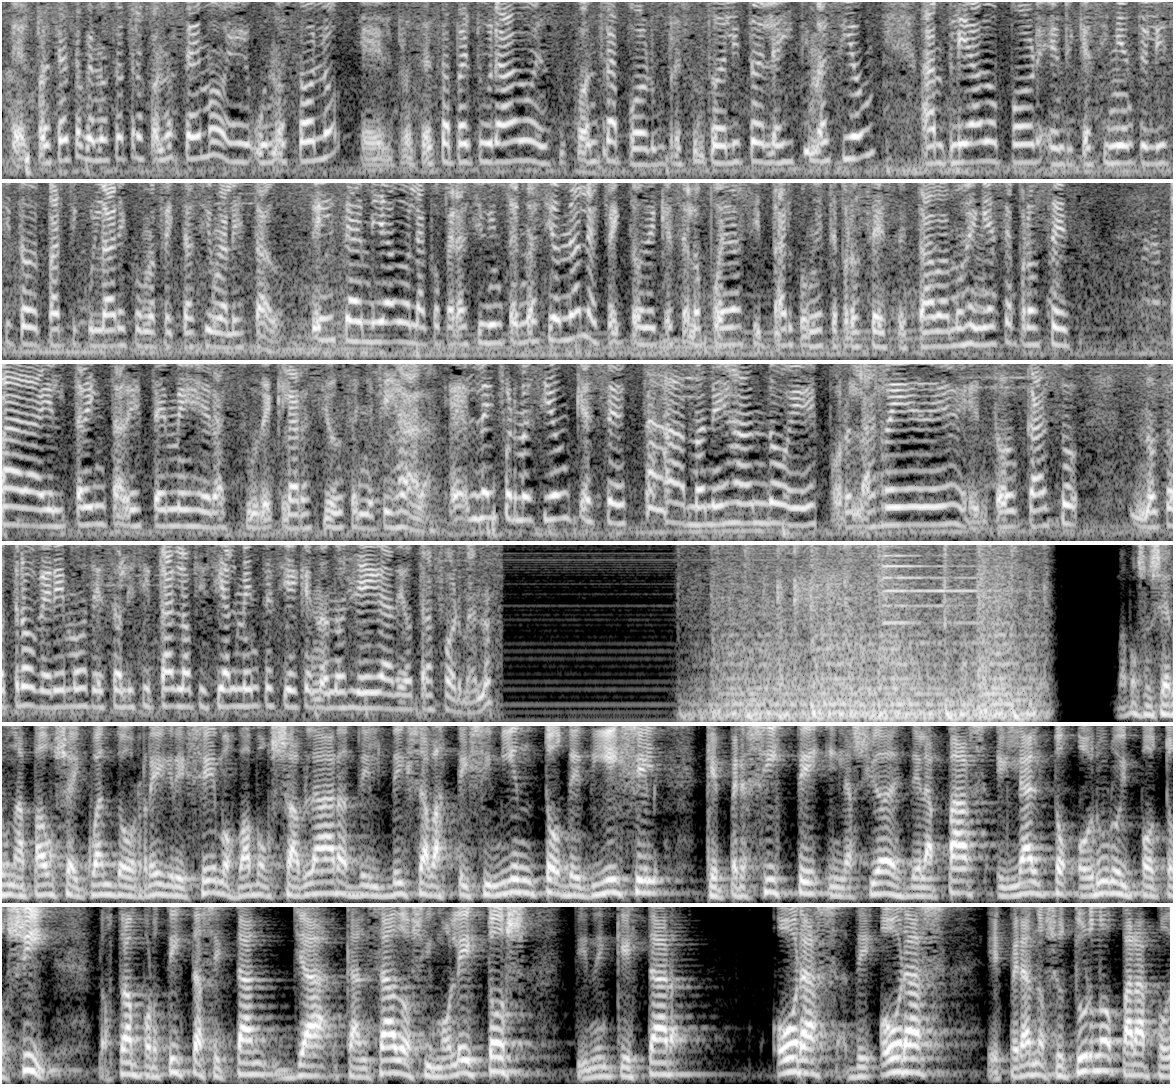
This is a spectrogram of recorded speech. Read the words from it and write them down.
El proceso que nosotros conocemos es uno solo, el proceso aperturado en su contra por un presunto delito de legitimación, ampliado por enriquecimiento ilícito de particulares con afectación al Estado. Sí, se ha enviado la cooperación internacional a efecto de que se lo pueda citar con este proceso. Estábamos en ese proceso para el 30 de este mes era su declaración fijada. Eh, la información que se está manejando es por las redes, en todo caso nosotros veremos de solicitarla oficialmente si es que no nos llega de otra forma, ¿no? Vamos a hacer una pausa y cuando regresemos vamos a hablar del desabastecimiento de diésel que persiste en las ciudades de La Paz, El Alto, Oruro y Potosí. Los transportistas están ya cansados y molestos, tienen que estar horas de horas esperando su turno para poder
